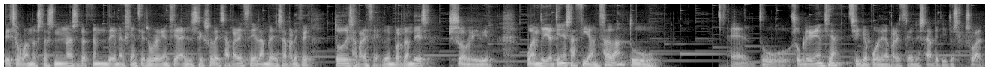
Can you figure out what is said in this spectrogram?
De hecho, cuando estás en una situación de emergencia y sobrevivencia, el sexo desaparece, el hambre desaparece, todo desaparece. Lo importante es sobrevivir. Cuando ya tienes afianzada tu, eh, tu supervivencia, sí que puede aparecer ese apetito sexual.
